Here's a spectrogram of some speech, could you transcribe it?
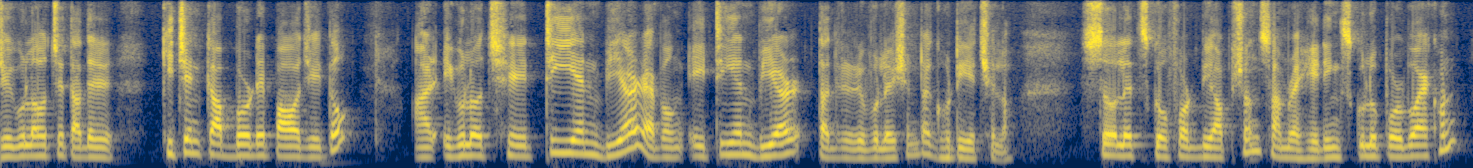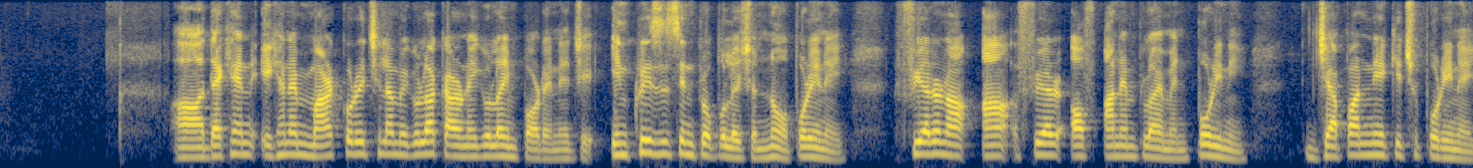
যেগুলো হচ্ছে তাদের কিচেন কাপবোর্ডে পাওয়া যেত। আর এগুলো হচ্ছে টি এন বিয়ার এবং এই টি এন বিয়ার তাদের রেভুলেশনটা ঘটিয়েছিল। So let's go for the options আমরা হেডিংসগুলো পড়ব এখন। দেখেন, এখানে আমি মার্ক করেছিলাম এগুলো কারণ এগুলো ইম্পর্টেন্ট যে ইনক্রিজেস ইন পপুলেশন নো পড়ি নাই। ফিয়ার ফিয়ার অফ আনএমপ্লয়মেন্ট পড়িনি জাপান নিয়ে কিছু পড়ি নাই।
